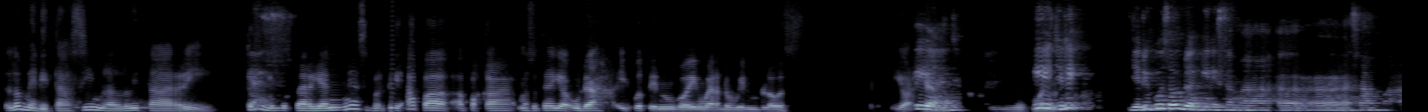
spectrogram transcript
lo meditasi melalui tari. Terus yes. bentuk tariannya seperti apa? Apakah maksudnya ya udah ikutin going where the wind blows your iya. hand? Iya, jadi jadi gue selalu bilang gini sama uh, sama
